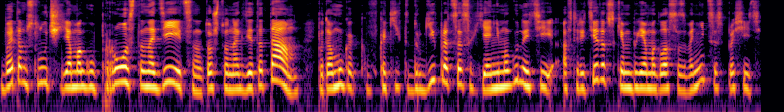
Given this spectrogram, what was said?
в этом случае я могу просто надеяться на то, что она где-то там, потому как в каких-то других процессах я не могу найти авторитетов, с кем бы я могла созвониться и спросить,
